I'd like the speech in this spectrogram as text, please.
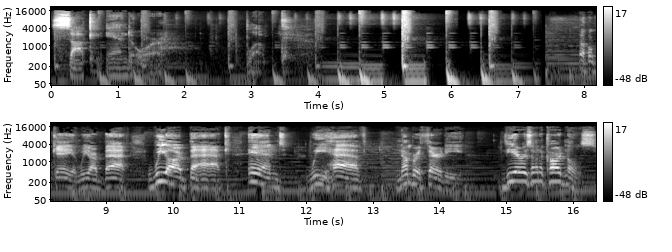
suck and or blow. Okay, and we are back. We are back. And we have number 30, the Arizona Cardinals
